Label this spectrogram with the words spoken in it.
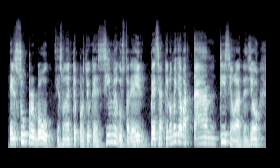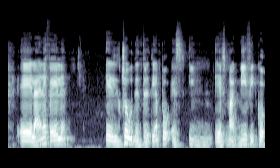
El Super Bowl es un evento deportivo que sí me gustaría ir, pese a que no me llama tantísimo la atención. Eh, la NFL el show de entretiempo es, es magnífico,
